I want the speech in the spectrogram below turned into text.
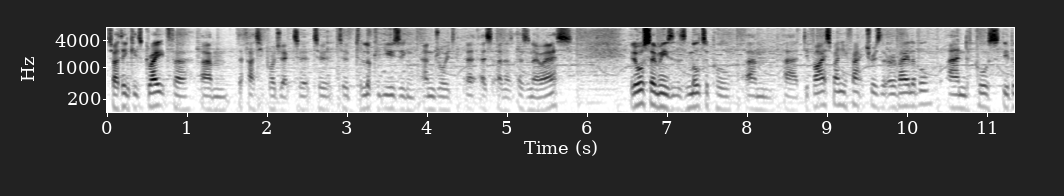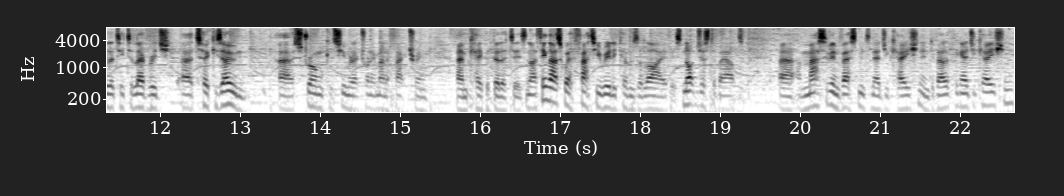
So I think it's great for um, the FATI project to, to, to, to look at using Android uh, as, as an OS. It also means that there's multiple um, uh, device manufacturers that are available, and of course the ability to leverage uh, Turkey's own uh, strong consumer electronic manufacturing um, capabilities. And I think that's where FATI really comes alive. It's not just about uh, a massive investment in education, in developing education,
